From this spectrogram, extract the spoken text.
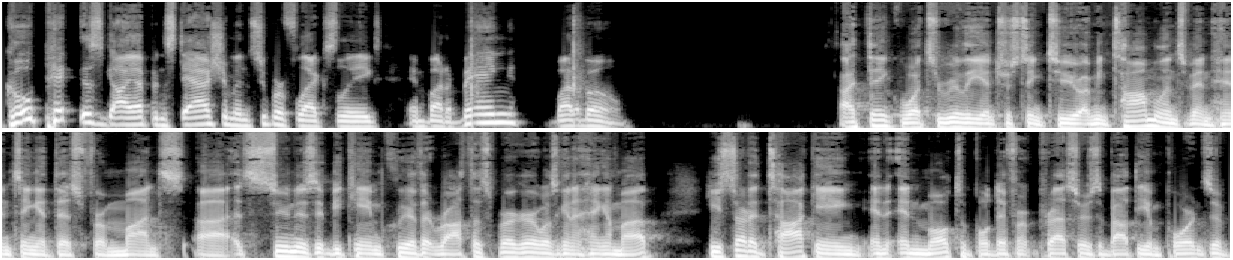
go pick this guy up and stash him in super flex leagues, and bada bing, bada boom. I think what's really interesting too. I mean, Tomlin's been hinting at this for months. Uh, as soon as it became clear that Roethlisberger was going to hang him up, he started talking in, in multiple different pressers about the importance of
